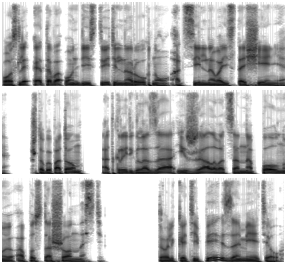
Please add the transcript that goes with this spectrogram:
После этого он действительно рухнул от сильного истощения чтобы потом открыть глаза и жаловаться на полную опустошенность. Только теперь заметил,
